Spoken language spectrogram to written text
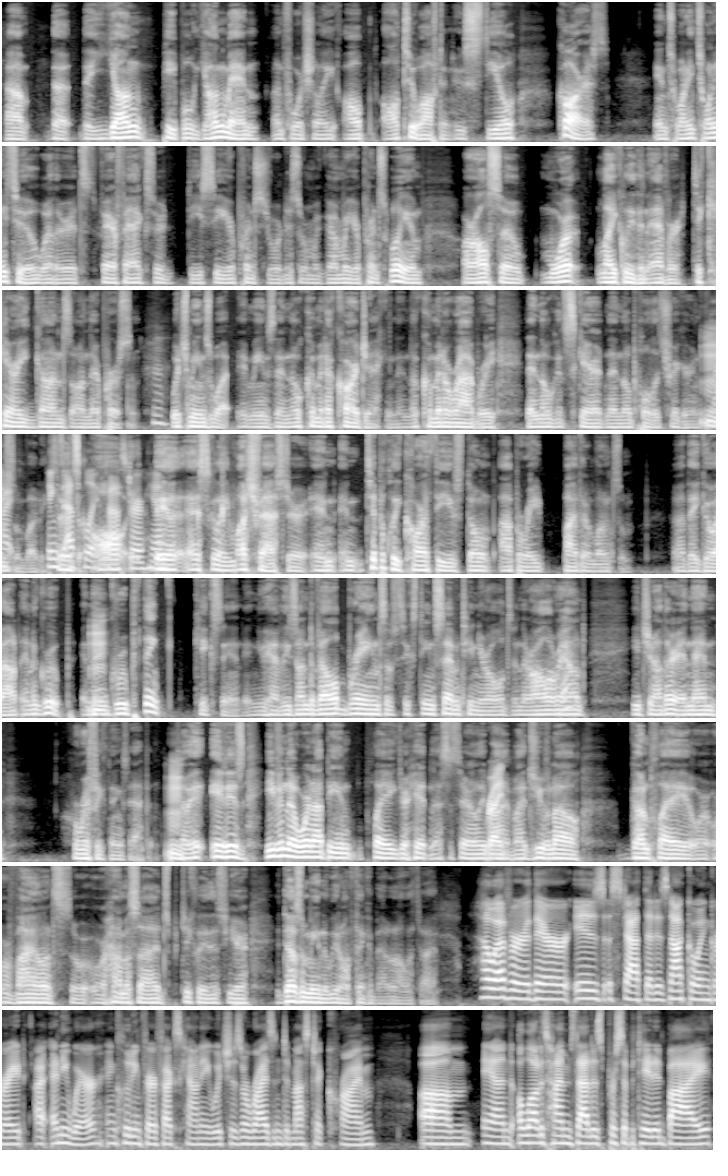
Um, the the young people, young men, unfortunately, all all too often, who steal cars in 2022, whether it's Fairfax or D.C. or Prince George's or Montgomery or Prince William, are also more likely than ever to carry guns on their person. Hmm. Which means what? It means then they'll commit a carjacking, then they'll commit a robbery, then they'll get scared, and then they'll pull the trigger and kill Right. somebody. Things it's escalate all- faster, yeah. They escalate much faster, and and typically car thieves don't operate by their lonesome. Uh, they go out in a group, and then hmm. group think kicks in, and you have these undeveloped brains of 16, 17 year olds, and they're all around each other, and then horrific things happen. Hmm. So it, it is, even though we're not being plagued or hit necessarily by, by juvenile gunplay or, or violence or, or homicides, particularly this year, it doesn't mean that we don't think about it all the time. However, there is a stat that is not going great uh, anywhere, including Fairfax County, which is a rise in domestic crime. Um, and a lot of times that is precipitated by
